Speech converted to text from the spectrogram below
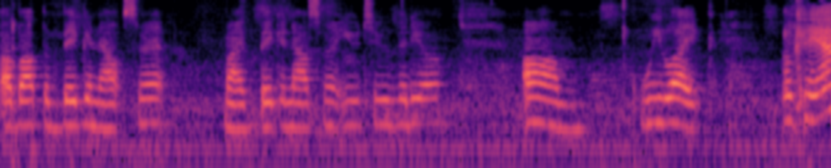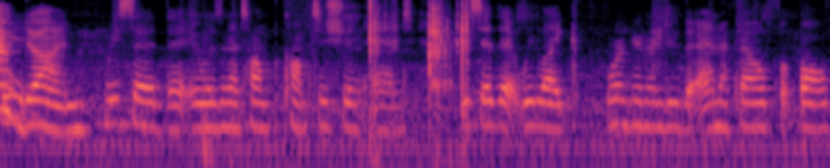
about the big announcement, my big announcement YouTube video, um, we like Okay, I'm done. we said that it was an atomic competition, and we said that we like we're gonna do the NFL football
